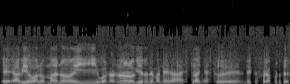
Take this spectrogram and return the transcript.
eh, ha habido balonmano y bueno, no lo vieron de manera extraña esto de, de que fuera portero.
